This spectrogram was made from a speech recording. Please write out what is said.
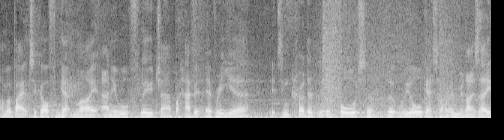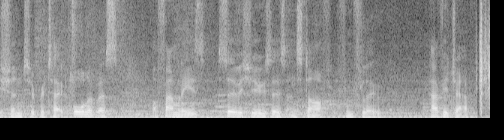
I'm about to go off and get my annual flu jab. I have it every year. It's incredibly important that we all get our immunisation to protect all of us, our families, service users and staff from flu. Have your jab.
